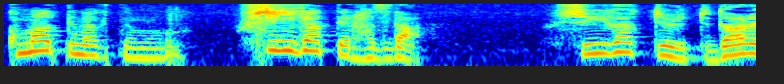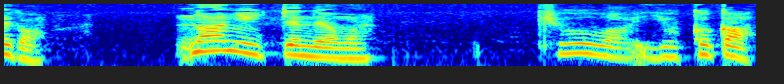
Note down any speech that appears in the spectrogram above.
困ってなくても不思議がってるはずだ。不思議がってるって誰が？何言ってんだよお前今日は4日か。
